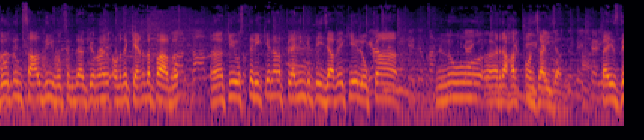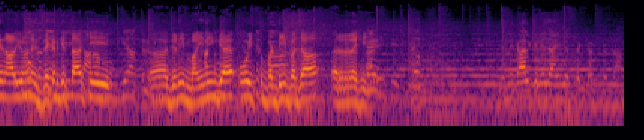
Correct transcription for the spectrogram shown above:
2-3 ਸਾਲ ਦੀ ਹੋ ਸਕਦਾ ਕਿ ਉਹਨਾਂ ਨੇ ਉਹਨਾਂ ਦੇ ਕਹਿਣ ਦਾ ਭਾਵ ਅ, ਕਿ ਉਸ ਤਰੀਕੇ ਨਾਲ ਪਲੈਨਿੰਗ ਕੀਤੀ ਜਾਵੇ ਕਿ ਲੋਕਾਂ ਨੂੰ ਅ, ਰਾਹਤ ਪਹੁੰਚਾਈ ਜਾਵੇ ਤਾਂ ਇਸ ਦੇ ਨਾਲ ਹੀ ਉਹਨਾਂ ਨੇ ਜ਼ਿਕਰ ਕੀਤਾ ਕਿ ਅ, ਜਿਹੜੀ ਮਾਈਨਿੰਗ ਹੈ ਉਹ ਇੱਕ ਵੱਡੀ ਵਜ੍ਹਾ ਰਹੀ निकाल के ले जाएंगे संकट से साहब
